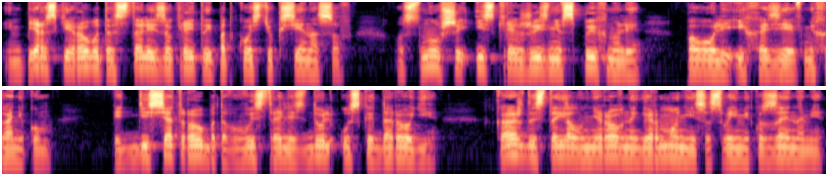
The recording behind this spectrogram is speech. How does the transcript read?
Имперские роботы встали из укрытой под костью ксеносов. Уснувшие искры жизни вспыхнули по воле их хозяев механикум. Пятьдесят роботов выстроились вдоль узкой дороги. Каждый стоял в неровной гармонии со своими кузенами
